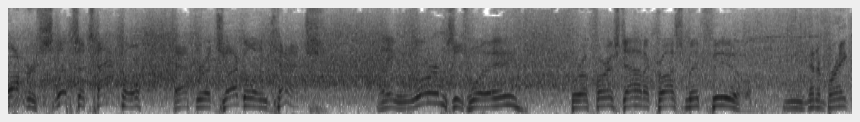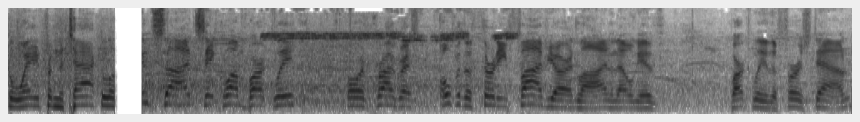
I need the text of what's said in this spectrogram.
Walker slips a tackle after a juggling catch. And he worms his way for a first down across midfield. He's going to break away from the tackle. Inside, Saquon Barkley. Forward progress over the 35 yard line, and that will give Barkley the first down.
